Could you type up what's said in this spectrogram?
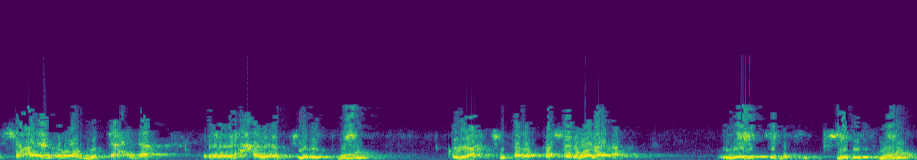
لشعار الأمم المتحدة آه، حضرتك فيه رسمين كل واحد فيه 13 ورقة. وزي كنيسه فيه رسمين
